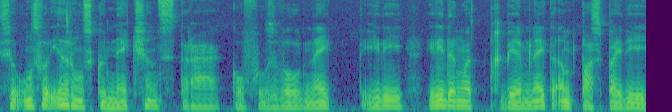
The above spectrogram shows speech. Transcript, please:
So ons wil eerder ons connections trek of ons wil net hierdie hierdie ding wat gebeur net inpas by die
